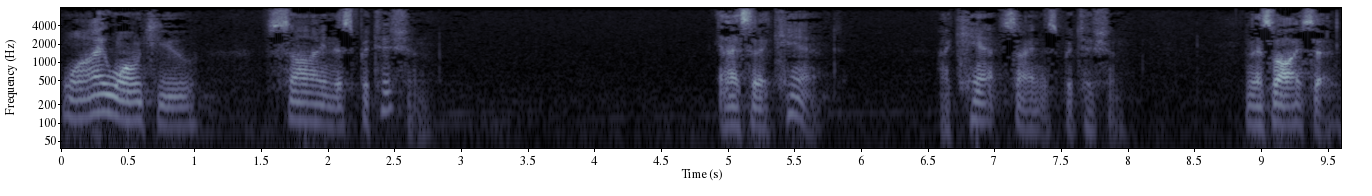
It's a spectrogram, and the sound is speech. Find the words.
Why won't you sign this petition? And I said, I can't. I can't sign this petition. And that's all I said.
